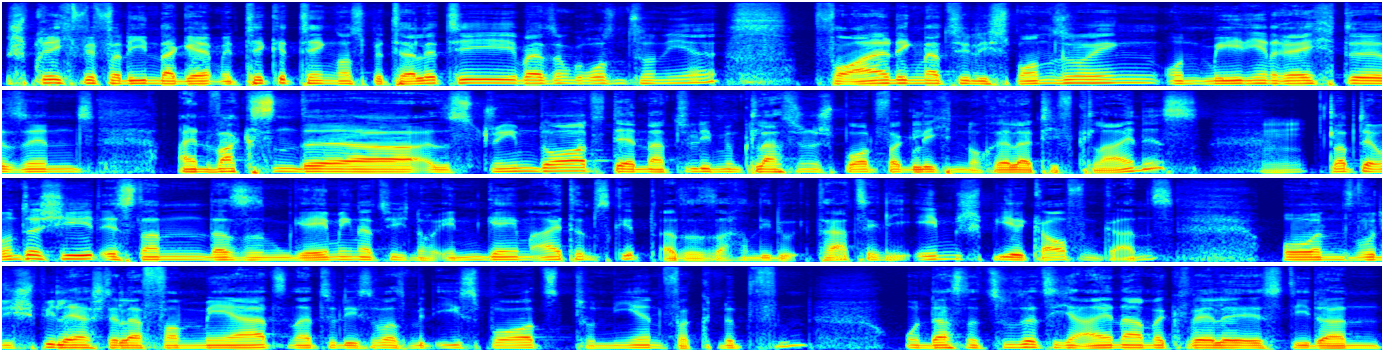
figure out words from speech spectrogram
Sprich, wir verdienen da Geld mit Ticketing, Hospitality bei so einem großen Turnier. Vor allen Dingen natürlich Sponsoring und Medienrechte sind ein wachsender Stream dort, der natürlich mit dem klassischen Sport verglichen noch relativ klein ist. Mhm. Ich glaube, der Unterschied ist dann, dass es im Gaming natürlich noch In-Game-Items gibt, also Sachen, die du tatsächlich im Spiel kaufen kannst und wo die Spielhersteller vermehrt natürlich sowas mit E-Sports, Turnieren verknüpfen und das eine zusätzliche Einnahmequelle ist, die dann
